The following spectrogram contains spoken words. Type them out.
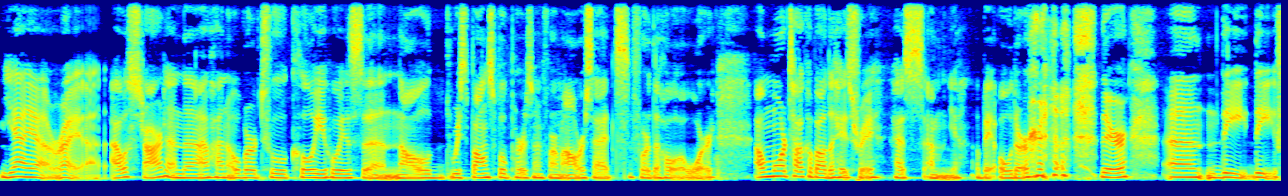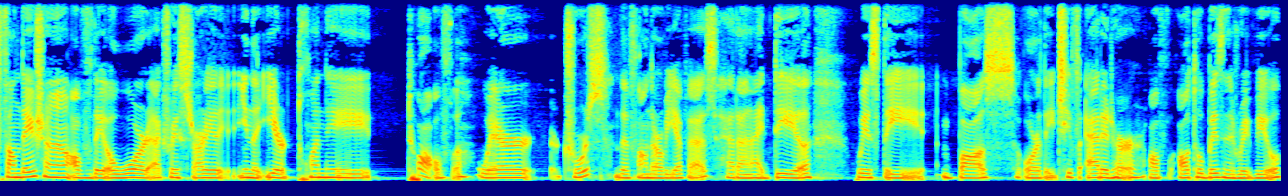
Yeah, yeah, right. I will start and then I'll hand over to Chloe, who is uh, now responsible person from our side for the whole award. I'll more talk about the history, as I'm yeah a bit older there. And the the foundation of the award actually started in the year 2012, where Truls, the founder of EFS, had an idea with the boss or the chief editor of Auto Business Review,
